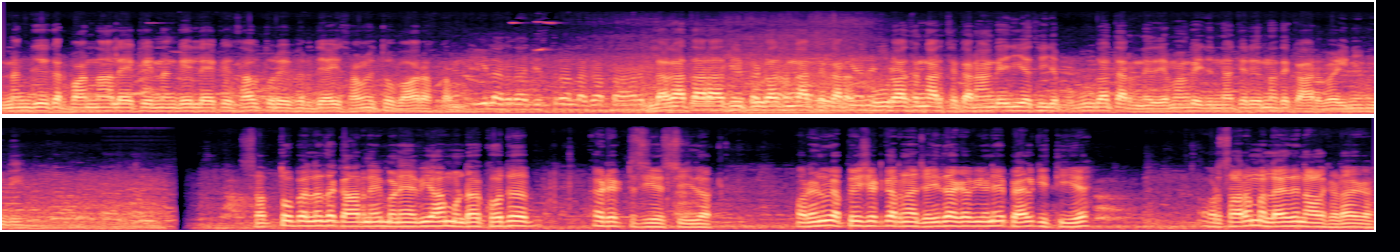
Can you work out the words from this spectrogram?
ਨੰਗੇ ਕਿਰਪਾਨਾਂ ਲੈ ਕੇ ਨੰਗੇ ਲੈ ਕੇ ਸਭ ਤੁਰੇ ਫਿਰਦੇ ਆ ਜੀ ਸਮਝ ਤੋਂ ਬਾਹਰ ਆ ਕੰਮ ਕੀ ਲੱਗਦਾ ਜਿਸ ਤਰ੍ਹਾਂ ਲਗਾਤਾਰ ਲਗਾਤਾਰ ਅਸੀਂ ਪੂਰਾ ਸੰਘਰਸ਼ ਕਰ ਪੂਰਾ ਸੰਘਰਸ਼ ਕਰਾਂਗੇ ਜੀ ਅਸੀਂ ਜ- ਪੂਰਾ ਧਰਨੇ ਦੇਵਾਂਗੇ ਜਿੰਨਾ ਚਿਰ ਇਹਨਾਂ ਤੇ ਕਾਰਵਾਈ ਨਹੀਂ ਹੁੰਦੀ। ਸਭ ਤੋਂ ਪਹਿਲਾਂ ਤਾਂ ਕਾਰਨ ਇਹ ਬਣਿਆ ਵੀ ਆਹ ਮੁੰਡਾ ਖੁਦ ਐਡਿਕਟ ਸੀ ਇਸ ਚੀਜ਼ ਦਾ। ਔਰ ਇਹਨੂੰ ਐਪਰੀਸ਼ੀਏਟ ਕਰਨਾ ਚਾਹੀਦਾ ਹੈਗਾ ਵੀ ਇਹਨੇ ਪਹਿਲ ਕੀਤੀ ਹੈ। ਔਰ ਸਾਰਾ ਮਹੱਲਾ ਇਹਦੇ ਨਾਲ ਖੜਾ ਹੈਗਾ।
